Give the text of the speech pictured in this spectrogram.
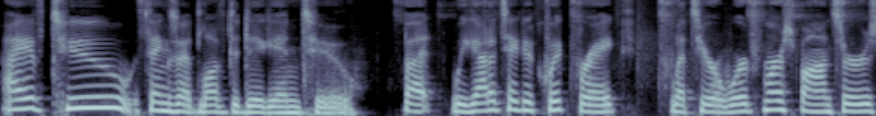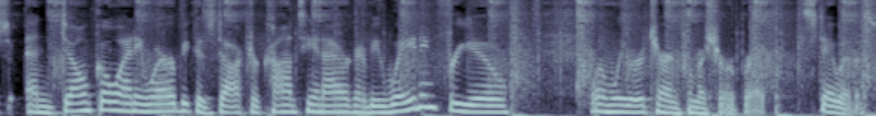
I have two things I'd love to dig into But we got to take a quick break. Let's hear a word from our sponsors and don't go anywhere because Dr. Conti and I are going to be waiting for you when we return from a short break. Stay with us.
